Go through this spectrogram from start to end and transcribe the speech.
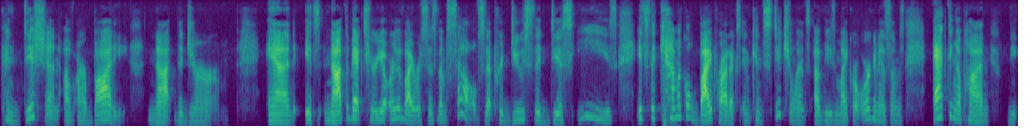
condition of our body, not the germ. And it's not the bacteria or the viruses themselves that produce the dis-ease. It's the chemical byproducts and constituents of these microorganisms acting upon the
